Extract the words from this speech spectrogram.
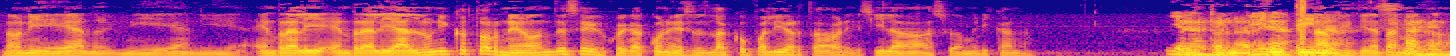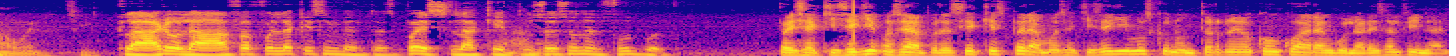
No, ni idea, no, ni idea, ni idea. En, reali- en realidad el único torneo donde se juega con eso es la Copa Libertadores y la Sudamericana. Y en Argentina. argentino. En Argentina también. Argen- Ah, bueno, sí. Claro, la AFA fue la que se inventó, pues la que puso eso en el fútbol. Pues aquí seguimos, o sea, pero es que ¿qué esperamos? Aquí seguimos con un torneo con cuadrangulares al final.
